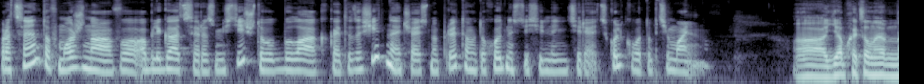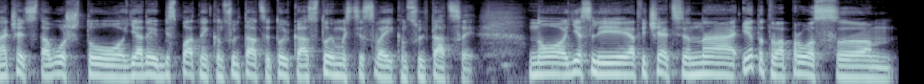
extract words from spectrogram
процентов можно в облигации разместить, чтобы была какая-то защитная часть, но при этом доходности сильно не терять? Сколько вот оптимально? А, я бы хотел, наверное, начать с того, что я даю бесплатные консультации только о стоимости своей консультации. Но если отвечать на этот вопрос, эм,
